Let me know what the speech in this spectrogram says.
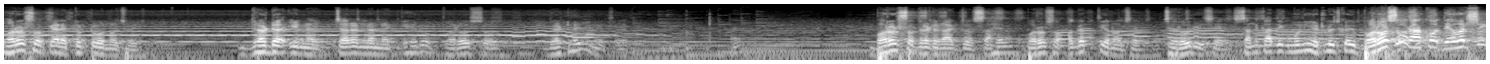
ભરોસો ક્યારે તૂટવો ન જોઈએ દ્રઢ ઇન ચરણ ઘેરો ભરોસો દ્રઢ ઇન ભરોસો દ્રઢ રાખજો સાહેબ. ભરોસો અગત્યનો છે, જરૂરી છે. સનકાદિક મુનિ એટલું જ કહ્યું, ભરોસો રાખો દેવર્ષિ,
